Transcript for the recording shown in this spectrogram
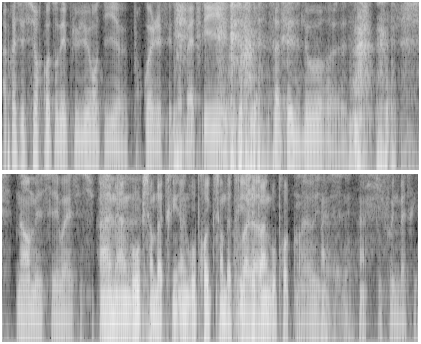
Après c'est sûr, quand on est plus vieux, on se dit euh, pourquoi j'ai fait de la batterie, ça pèse lourd. euh. non, mais c'est ouais, c'est super. Ah, mais un euh, groupe sans batterie, un groupe rock sans batterie, c'est pas un groupe rock. Quoi. Bah oui, il faut une batterie.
